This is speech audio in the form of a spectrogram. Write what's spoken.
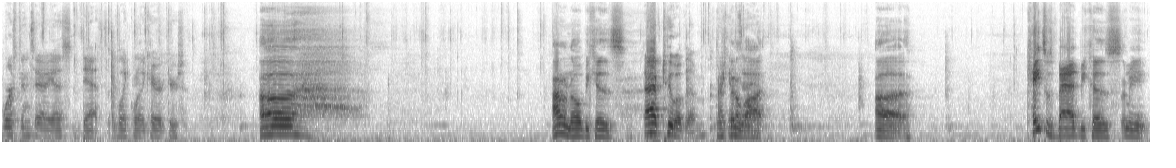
worst NCIS death of like one of the characters. Uh, I don't know because I have two of them. There's been a say. lot. Uh, Kate's was bad because I mean,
